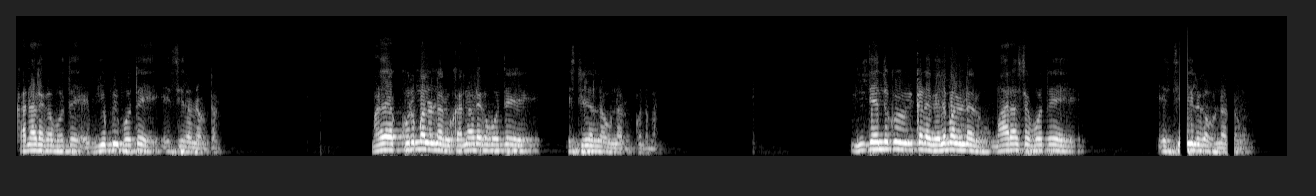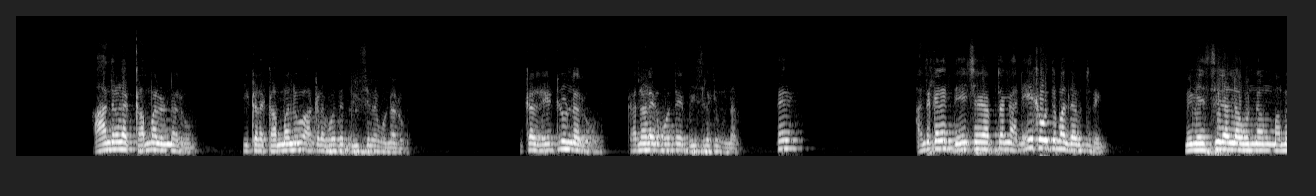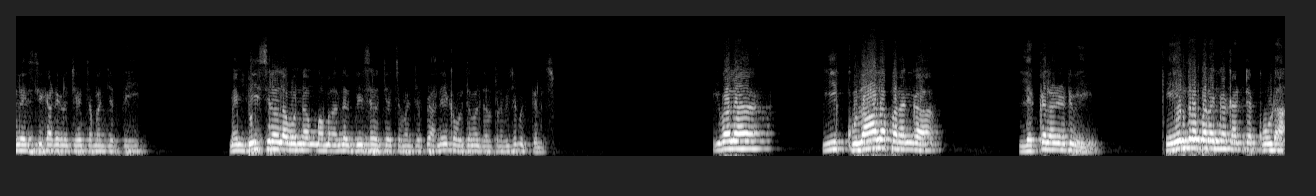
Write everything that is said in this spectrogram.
కర్ణాటక పోతే యూపీ పోతే ఎస్సీలలో ఉంటారు. మన దగ్గర కుర్మలు ఉన్నారు. కర్ణాటక పోతే ఎస్టీలలో ఉన్నారు కొంతమంది. ఇంతెందుకు ఇక్కడ వెలమలు ఉన్నారు? మహారాష్ట్ర పోతే ఎస్సీలుగా ఉన్నారు. ఆంధ్రలో కమ్మలు ఉన్నారు. ఇక్కడ కమ్మలు అక్కడ పోతే బీసీలో ఉన్నారు. ఇక్కడ రెడ్లు ఉన్నారు కర్ణాటక పోతే బీసీల కింద ఉన్నారు. అంటే అందుకనే దేశవ్యాప్తంగా అనేక ఉద్యమాలు జరుగుతున్నాయి. మేము ఎస్సీలలో ఉన్నాం మమ్మల్ని ఎస్సీ కేటగిరీలో చేర్చమని చెప్పి మేము బీసీలలో ఉన్నాం మమ్మల్ని అందరూ బీసీలో చేర్చమని చెప్పి అనేక ఉద్యమాలు జరుగుతున్న విషయం మీకు తెలుసు. ఇవాళ ఈ కులాల పరంగా లెక్కలు అనేటివి కేంద్ర పరంగా కంటే కూడా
